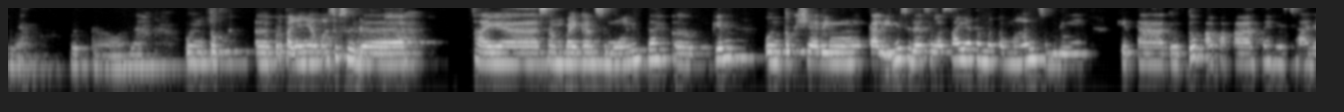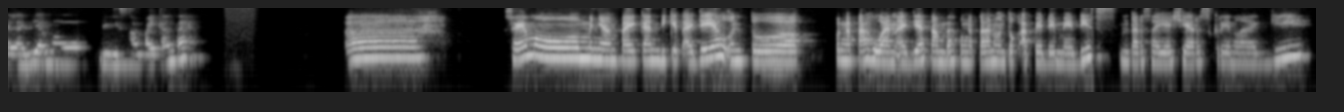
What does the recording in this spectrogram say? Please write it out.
Ya betul. Nah untuk uh, pertanyaan yang masuk sudah saya sampaikan semua nih teh. Uh, mungkin untuk sharing kali ini sudah selesai ya teman-teman sebelum kita tutup, apakah Teh Nisa ada lagi yang mau disampaikan, Teh? Uh, saya mau menyampaikan dikit aja ya untuk pengetahuan aja, tambah pengetahuan untuk APD medis. Ntar saya share screen lagi.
